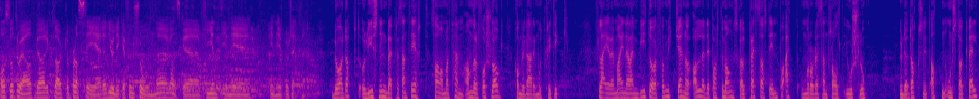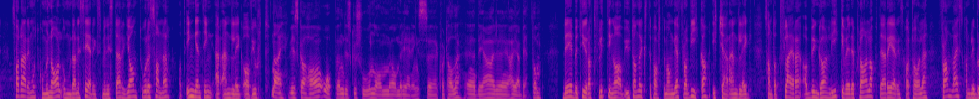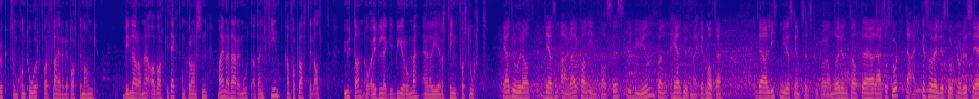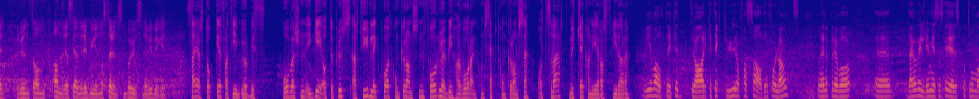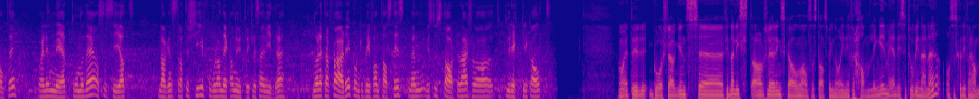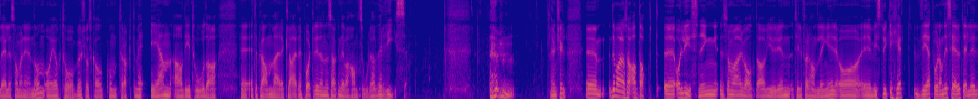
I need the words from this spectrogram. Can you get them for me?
Og så tror jeg at vi har klart å plassere de ulike funksjonene ganske fint inn i inn i prosjektet. Da Adapt og lysning ble presentert sammen med fem andre forslag, kom det derimot kritikk. Flere mener en biter over for mye når alle departement skal presses inn på ett område sentralt i Oslo. Under Dagsnytt 18 onsdag kveld sa derimot kommunal- og moderniseringsminister Jan Tore Sanner at ingenting er endelig avgjort. Nei, vi skal ha åpen diskusjon om, om regjeringskvartalet. Eh, det har, har jeg bedt om. Det betyr at flyttinga av Utenriksdepartementet fra Vika ikke er endelig, samt at flere av bygga like ved det planlagte regjeringskvartalet fremdeles kan bli brukt som kontor for flere departement. Vinnerne av arkitektkonkurransen mener derimot at en fint kan få plass til alt, uten å ødelegge byrommet eller gjøre ting for stort. Jeg tror at det som er der, kan innpasses i byen på en helt utmerket måte. Det er litt mye skremselspropaganda rundt at det er så stort. Det er ikke så veldig stort når du ser rundt om andre steder i byen og størrelsen på husene vi bygger. Sier Stokke fra Team Urbis. Hoversen i G8 pluss er tydelig på at konkurransen foreløpig har vært en konseptkonkurranse, og at svært mye kan gjøres videre. Vi valgte å ikke dra arkitektur og fasader for langt, men heller prøve å eh, Det er jo veldig mye som skal gjøres på to måneder, og heller nedtone det og så si at lage en strategi for hvordan det kan utvikle seg videre. Når dette er ferdig, kommer det til å bli fantastisk, men hvis du starter der, så du rekker ikke alt. Og etter gårsdagens eh, finalistavsløring skal altså Statsbygg nå inn i forhandlinger med disse to vinnerne. Og så skal de forhandle hele sommeren gjennom, og i oktober så skal kontrakten med én av de to da eh, etter planen være klar. Reporter i denne saken det var Hans Olav Riise. Unnskyld. Eh, det var altså Adapt eh, og lysning som var valgt av juryen til forhandlinger. Og eh, hvis du ikke helt vet hvordan de ser ut, eller,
